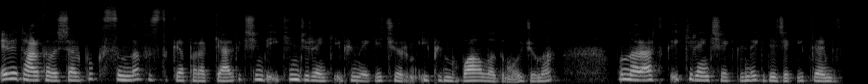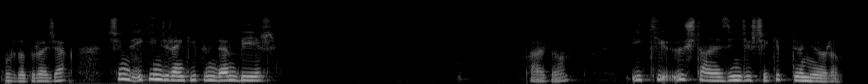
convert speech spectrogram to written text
Evet arkadaşlar bu kısımda fıstık yaparak geldik. Şimdi ikinci renk ipime geçiyorum. İpimi bağladım ucuma. Bunlar artık iki renk şeklinde gidecek. İplerimiz burada duracak. Şimdi ikinci renk ipimden bir pardon 2 3 tane zincir çekip dönüyorum.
